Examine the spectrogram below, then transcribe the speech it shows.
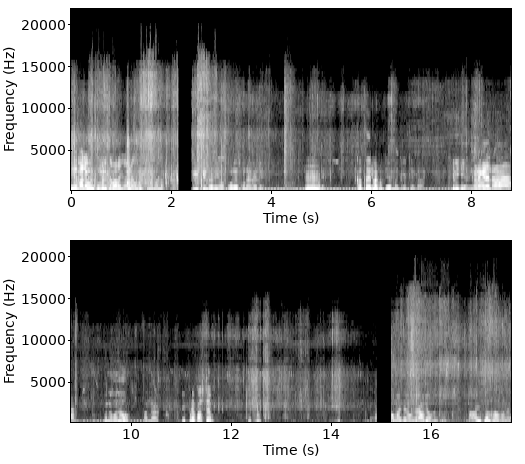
ఇది మళ్ళీ కుమ్మరిద్దా? మళ్ళీ అన్న కుమ్మరిస్తుంది మళ్ళీ? తీసిండ్రా నేను ఫోన్ వేసుకుంటాను అయితే. కొత్త ఇట్లా. జేబు మంచిగా ఇచ్చిండ్రా. ముందు ముందు ఇప్పుడే ఫస్ట్ టైం ఇప్పుడు. మంచిగా ఉందిరా బాగా ఇచ్చాల్సిన అవసరం లేదు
